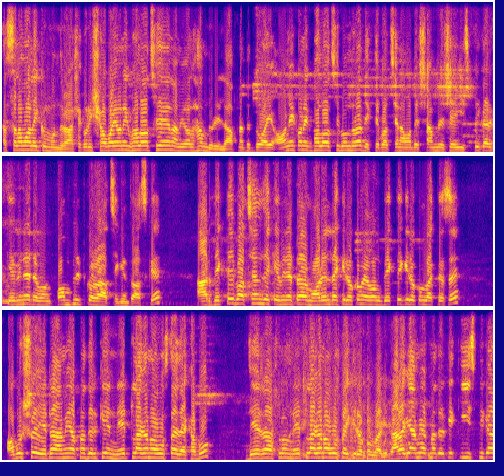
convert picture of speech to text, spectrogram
আসসালামু আলাইকুম বন্ধুরা, আশা করি সবাই অনেক ভালো আছেন। আমি আলহামদুলিল্লাহ আপনাদের দোয়ায় অনেক অনেক ভালো আছি বন্ধুরা। দেখতে পাচ্ছেন আমাদের সামনে সেই স্পিকার ক্যাবিনেট এবং কমপ্লিট করা আছে কিন্তু আজকে। আর দেখতেই পাচ্ছেন যে ক্যাবিনেটটার মডেলটা কীরকম এবং দেখতে কীরকম লাগতেছে। অবশ্যই এটা আমি আপনাদেরকে নেট লাগানো অবস্থায় দেখাবো যে এটা আসলে নেট লাগানো অবস্থায় কীরকম লাগে। তার আগে আমি আপনাদেরকে কি স্পিকার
